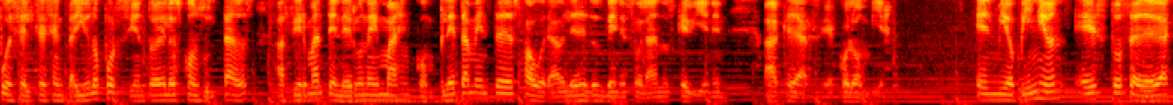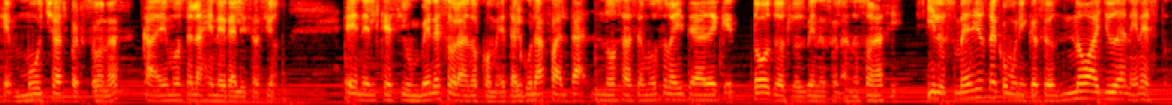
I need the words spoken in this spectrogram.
pues el 61% de los consultados afirman tener una imagen completamente desfavorable de los venezolanos que vienen a quedarse a Colombia. En mi opinión, esto se debe a que muchas personas caemos en la generalización, en el que si un venezolano comete alguna falta nos hacemos una idea de que todos los venezolanos son así. Y los medios de comunicación no ayudan en esto,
